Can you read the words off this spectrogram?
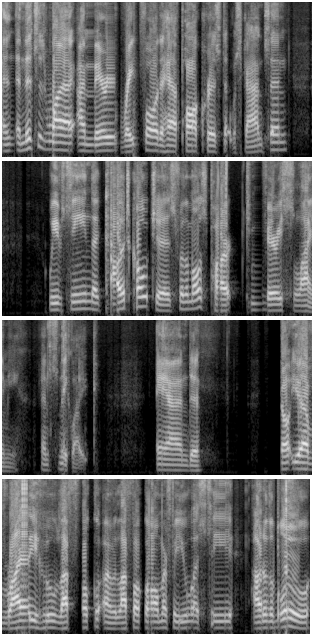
and, and this is why I'm very grateful to have Paul Chryst at Wisconsin. We've seen that college coaches, for the most part, can be very slimy and snake like. And you know, you have Riley who left uh, left Oklahoma for USC out of the blue.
